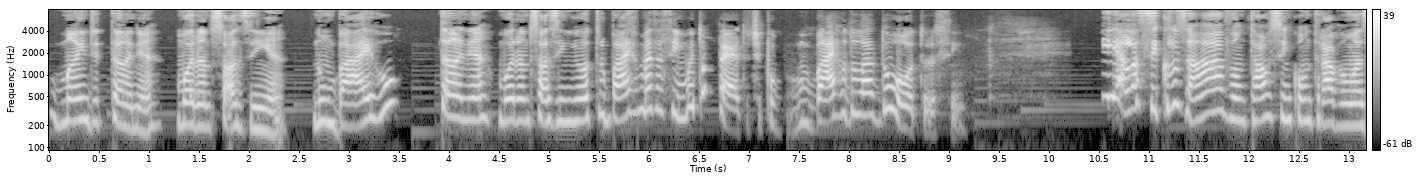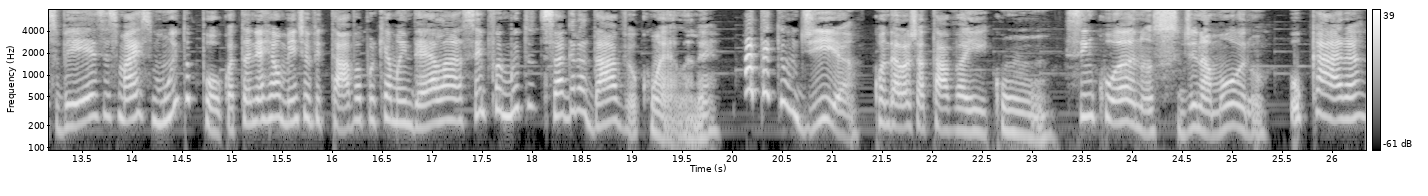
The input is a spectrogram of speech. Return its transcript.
Mãe de Tânia morando sozinha num bairro, Tânia morando sozinha em outro bairro, mas assim, muito perto, tipo, um bairro do lado do outro, assim. E elas se cruzavam, tal, se encontravam às vezes, mas muito pouco. A Tânia realmente evitava porque a mãe dela sempre foi muito desagradável com ela, né? Até que um dia, quando ela já estava aí com cinco anos de namoro, o cara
